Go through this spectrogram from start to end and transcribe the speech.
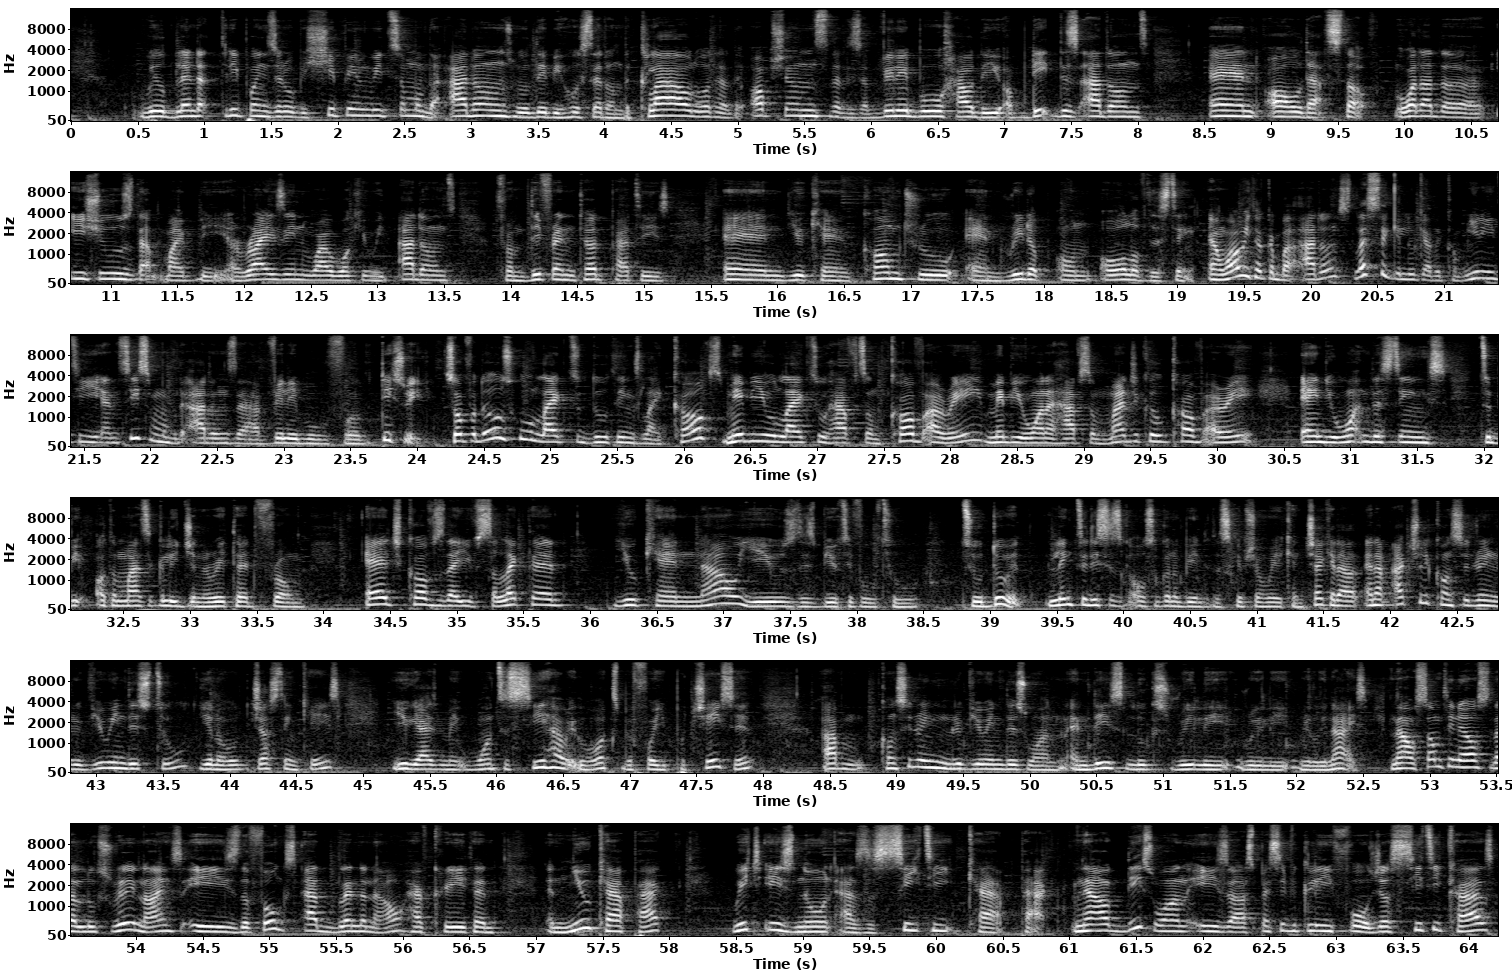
Will Blender 3.0 be shipping with some of the add-ons? Will they be hosted on the cloud? What are the options that is available? How do you update these add-ons? And all that stuff. What are the issues that might be arising while working with add-ons from different third parties? and you can come through and read up on all of this thing. And while we talk about add-ons, let's take a look at the community and see some of the add-ons that are available for this week. So for those who like to do things like curves, maybe you like to have some curve array, maybe you want to have some magical curve array, and you want these things to be automatically generated from edge curves that you've selected you can now use this beautiful tool to do it. Link to this is also going to be in the description where you can check it out. And I'm actually considering reviewing this tool, you know, just in case you guys may want to see how it works before you purchase it. I'm considering reviewing this one and this looks really really really nice. Now something else that looks really nice is the folks at Blender Now have created a new car pack which is known as the city car pack. Now this one is uh, specifically for just city cars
